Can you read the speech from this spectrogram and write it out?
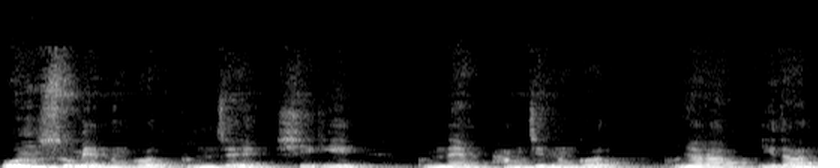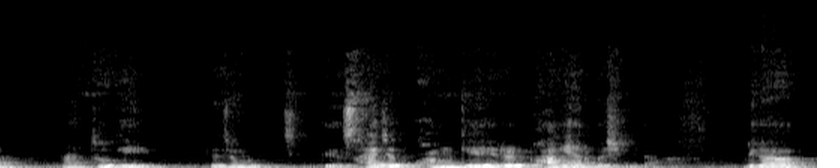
원수 맺는 것, 분쟁, 시기, 분냄, 방짓는 것, 분열함, 이단, 아, 투기, 그 사회적 관계를 파괴하는 것입니다. 우리가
